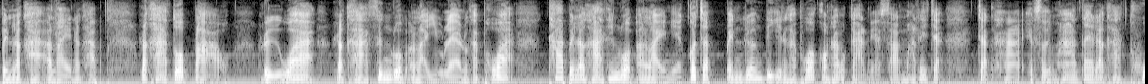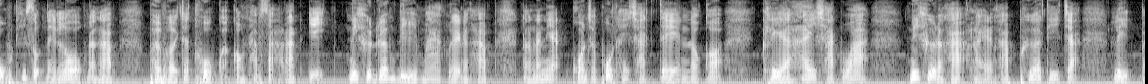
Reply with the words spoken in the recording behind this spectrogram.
เป็นราคาอะไรนะครับ ราคาตัวเปล่า หรือว่าราคาซึ่งรวมอะไหล่อยู่แล้วนะครับ เพราะว่าถ้าเป็นราคาที่รวมอะไหล่เนี่ยก็จะเป็นเรื่องดีนะครับ เพราะว่ากองทัพอากาศเนี่ยสามารถที่จะจัดหา F35 ได้ราคาถูกที่สุดในโลกนะครับเผลอๆจะถูกกว่ากองทัพสหรัฐอีก นี่คือเรื่องดีมากเลยนะครับ ดังนั้นเนี่ยควรจะพูดให้ชัดเจนแล้วก็เคลียร์ให้ชัดว่านี่คือราคาอะไรนะครับ เพื่อที่จะหลีดไป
